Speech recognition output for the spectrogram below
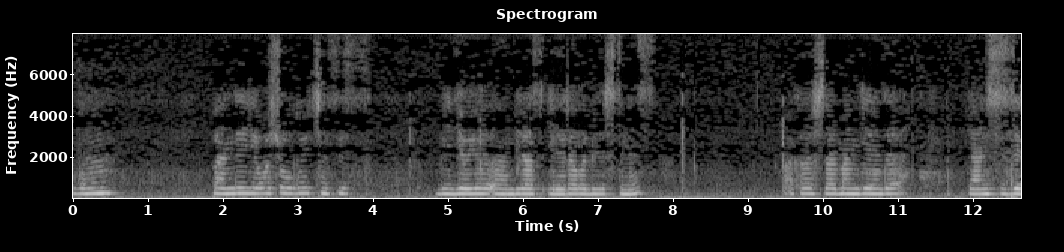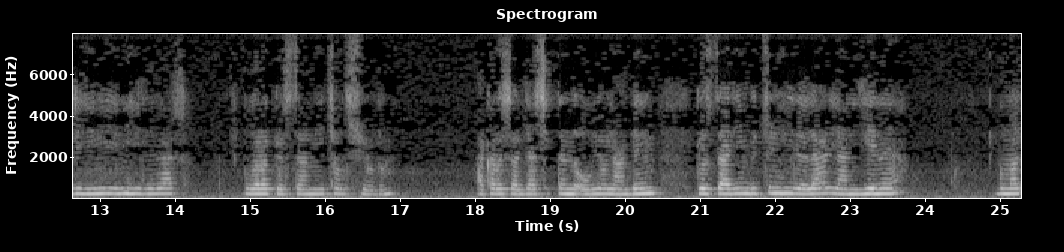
Bunun bende yavaş olduğu için siz videoyu e, biraz ileri alabilirsiniz. Arkadaşlar ben gene de yani sizlere yeni yeni hileler bularak göstermeye çalışıyorum. Arkadaşlar gerçekten de oluyor yani benim gösterdiğim bütün hileler yani yeni. Bundan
